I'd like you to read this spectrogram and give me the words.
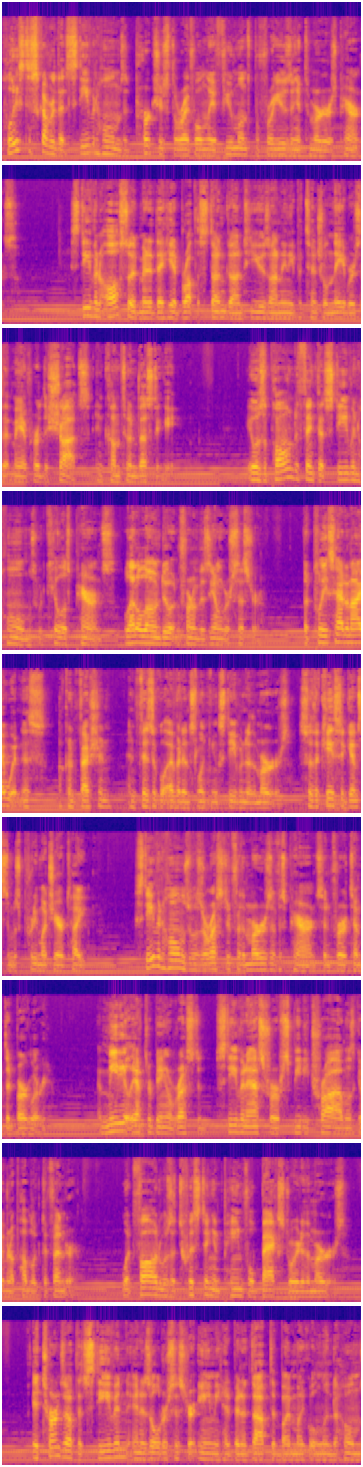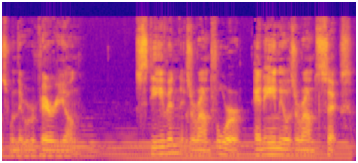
Police discovered that Stephen Holmes had purchased the rifle only a few months before using it to murder his parents. Stephen also admitted that he had brought the stun gun to use on any potential neighbors that may have heard the shots and come to investigate. It was appalling to think that Stephen Holmes would kill his parents, let alone do it in front of his younger sister. But police had an eyewitness, a confession, and physical evidence linking Stephen to the murders, so the case against him was pretty much airtight. Stephen Holmes was arrested for the murders of his parents and for attempted burglary. Immediately after being arrested, Stephen asked for a speedy trial and was given a public defender. What followed was a twisting and painful backstory to the murders. It turns out that Stephen and his older sister Amy had been adopted by Michael and Linda Holmes when they were very young. Stephen was around four, and Amy was around six.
